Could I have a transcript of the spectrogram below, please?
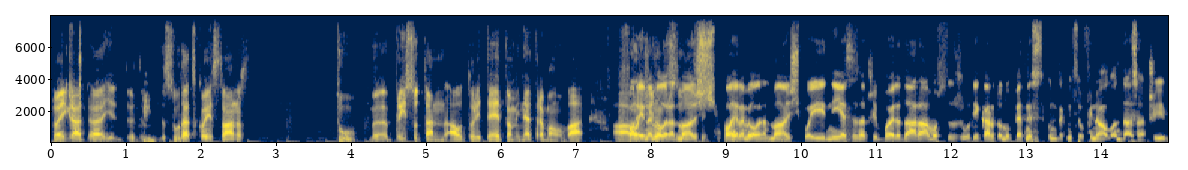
to je igra uh, sudac koji je stvarno tu uh, prisutan autoritetom i ne treba mu var. A fali na Milorad Marić, fali na Milorad Marić koji nije se znači boje da da Ramos žuti karton u 15 sekundi utakmice u finalu, onda znači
